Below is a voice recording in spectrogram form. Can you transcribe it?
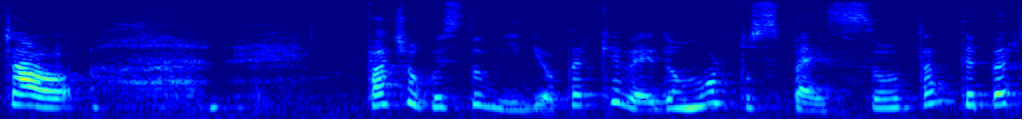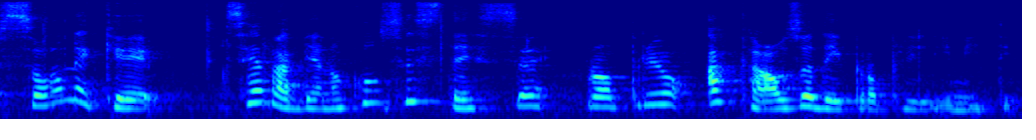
Ciao! Faccio questo video perché vedo molto spesso tante persone che si arrabbiano con se stesse proprio a causa dei propri limiti.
